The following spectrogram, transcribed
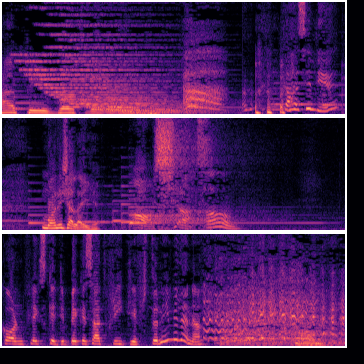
happy birthday कहाँ से लिए? मोनिशा लाई है। ओह कॉर्नफ्लेक्स के डिब्बे के साथ फ्री गिफ्ट तो नहीं मिला ना?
